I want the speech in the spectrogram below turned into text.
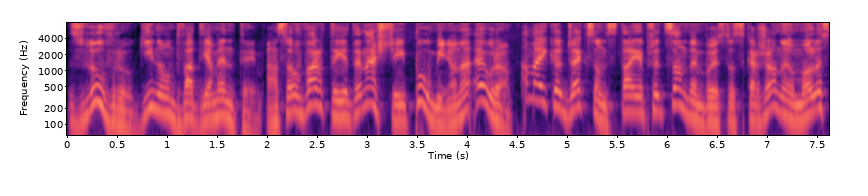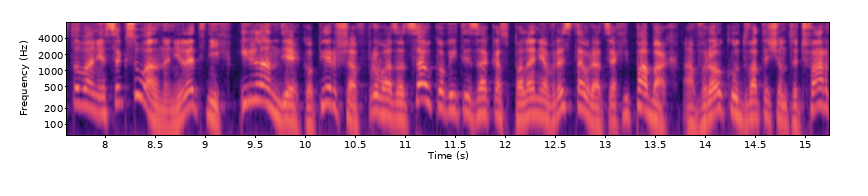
Z Louvru giną dwa diamenty, a są warte 11,5 miliona euro. A Michael Jackson staje przed sądem, bo jest oskarżony o molestowanie seksualne nieletnich. Irlandia jako pierwsza wprowadza całkowity zakaz palenia w restauracjach i pubach, a w roku 2004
